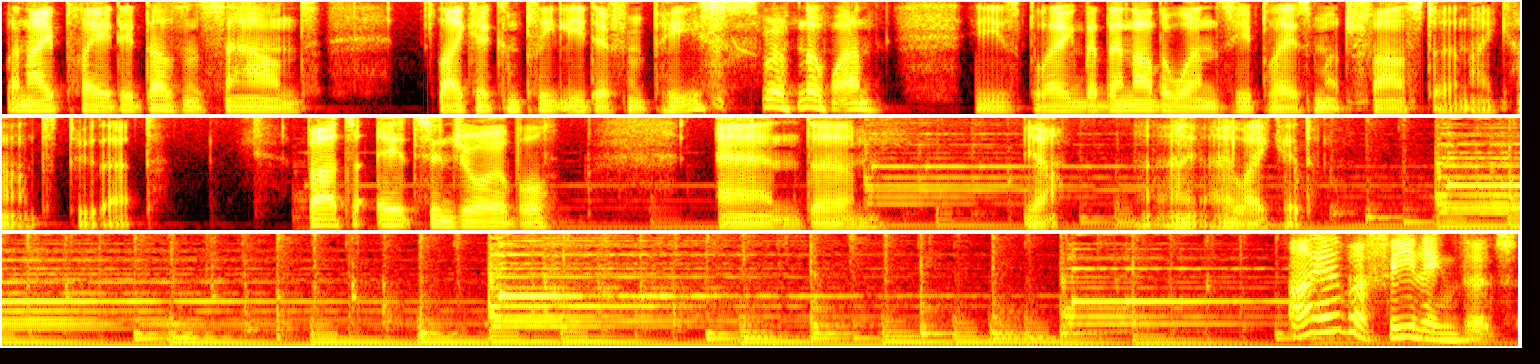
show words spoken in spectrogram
when I played it doesn't sound like a completely different piece from the one he's playing, but then other ones he plays much faster, and I can't do that. But it's enjoyable, and um, yeah, I, I like it. I have a feeling that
